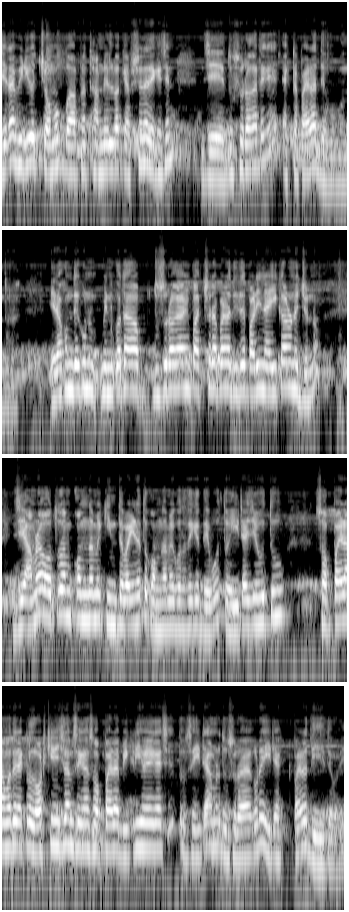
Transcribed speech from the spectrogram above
যেটা ভিডিওর চমক বা আপনার থামনেল বা ক্যাপশনে দেখেছেন, যে দুশো টাকা থেকে একটা পায়রা দেবো বন্ধুরা। এরকম দেখুন মেন কথা, দুশো টাকা আমি পাঁচ ছটা পায়রা দিতে পারি না এই কারণের জন্য যে আমরা অত দাম কম দামে কিনতে পারি না, তো কম দামে কোথা থেকে দেবো? তো এইটা যেহেতু সব পায়রা আমাদের একটা লট কিনেছিলাম, সেখানে সব পায়রা বিক্রি হয়ে গেছে, তো সেইটা আমরা দুশো টাকা করে এইটা একটা পায়রা দিয়ে দিতে পারি।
